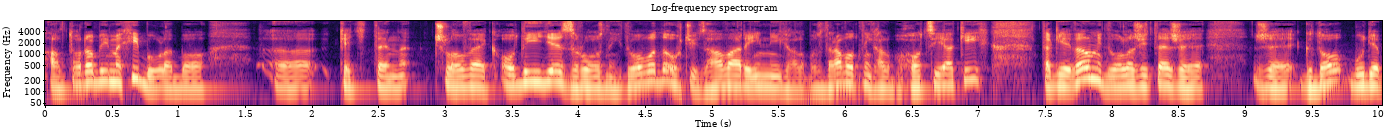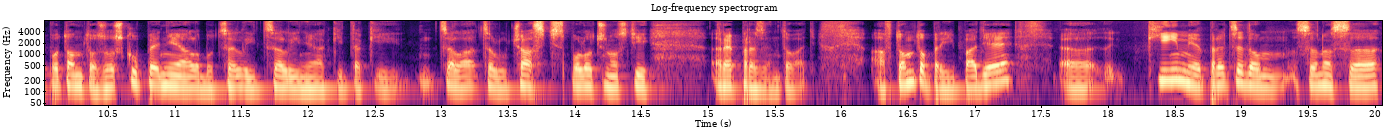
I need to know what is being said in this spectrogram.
ale to robíme chybu, lebo keď ten človek odíde z rôznych dôvodov, či z havarijných, alebo zdravotných, alebo hociakých, tak je veľmi dôležité, že, že kto bude potom to zoskupenie alebo celý, celý nejaký taký, celá, celú časť spoločnosti reprezentovať. A v tomto prípade, e, kým je predsedom SNS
